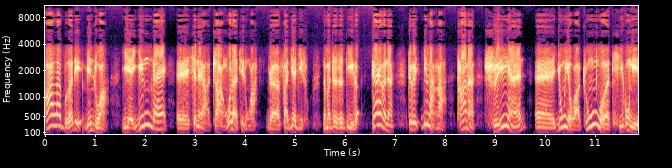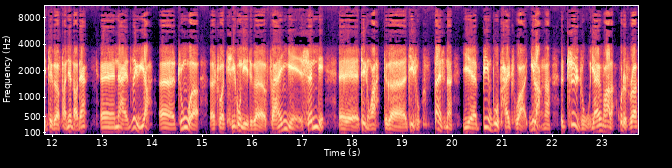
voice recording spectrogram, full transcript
阿拉伯的民族啊，也应该呃现在啊掌握了这种啊呃反舰技术。那么这是第一个。第二个呢，这个伊朗啊，它呢虽然呃拥有啊中国提供的这个反舰导弹。呃，乃至于啊，呃，中国呃所提供的这个反隐身的呃这种啊这个技术，但是呢，也并不排除啊，伊朗呢自主研发了，或者说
